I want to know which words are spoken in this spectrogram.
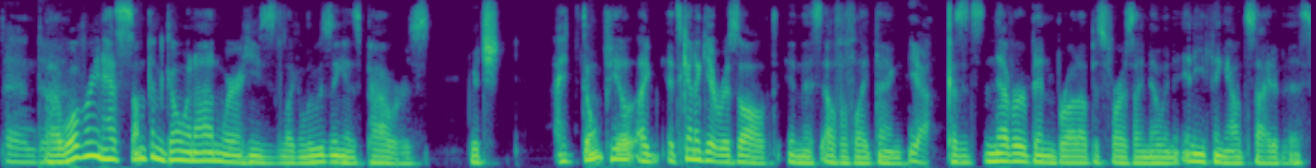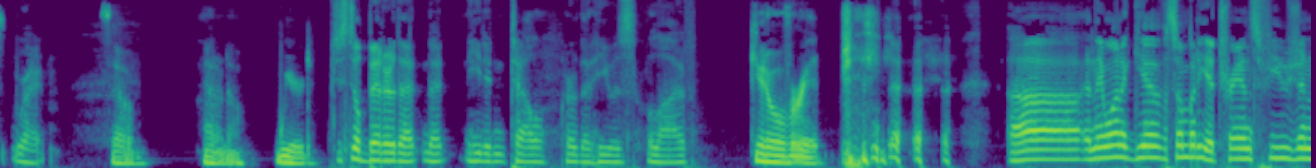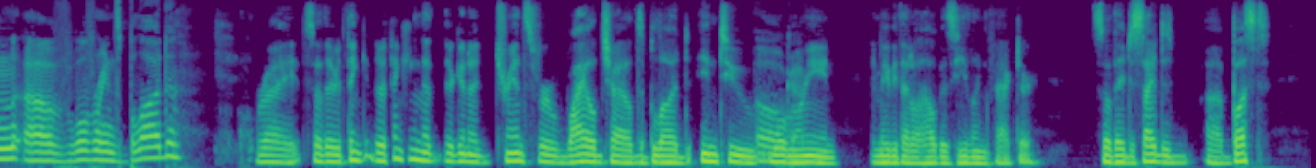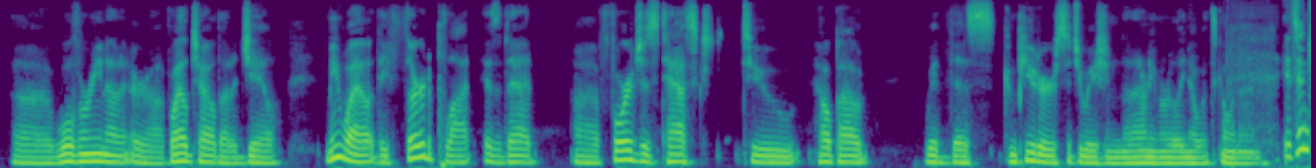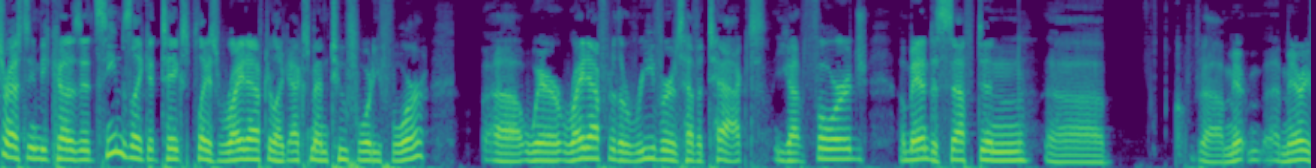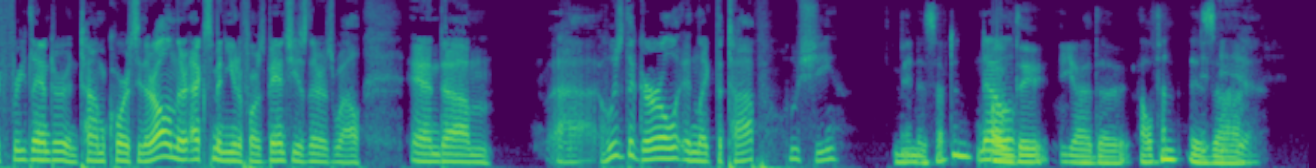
and uh, Uh, Wolverine has something going on where he's like losing his powers, which I don't feel like it's going to get resolved in this Alpha Flight thing yeah, because it's never been brought up as far as I know in anything outside of this. right. So I don't know. Weird. She's still bitter that that he didn't tell her that he was alive. Get over it. Uh, and they want to give somebody a transfusion of Wolverine's blood. Right. So they're think they're thinking that they're going to transfer Wild Child's blood into Oh, okay. Wolverine, and maybe that'll help his healing factor. So they decide to uh, bust uh, Wolverine out of, or uh, Wild Child out of jail. Meanwhile, the third plot is that uh, Forge is tasked to help out with this computer situation that I don't even really know what's going on. It's interesting because it seems like it takes place right after like X Men 244, uh, where right after the Reavers have attacked, you got Forge, Amanda Sefton, uh, uh, uh, Mary Friedlander, and Tom Corsi. They're all in their X Men uniforms. Banshee is there as well. And um, uh, who's the girl in like the top? Who's she? Amanda Sefton? No. Oh, the the uh, the Elfin is uh, yeah.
